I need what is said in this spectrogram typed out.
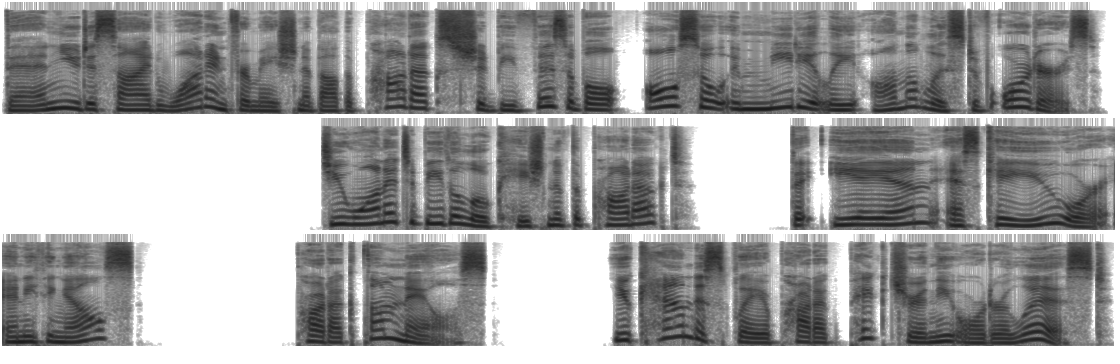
Then you decide what information about the products should be visible also immediately on the list of orders. Do you want it to be the location of the product, the EAN, SKU, or anything else? Product thumbnails, you can display a product picture in the order list.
